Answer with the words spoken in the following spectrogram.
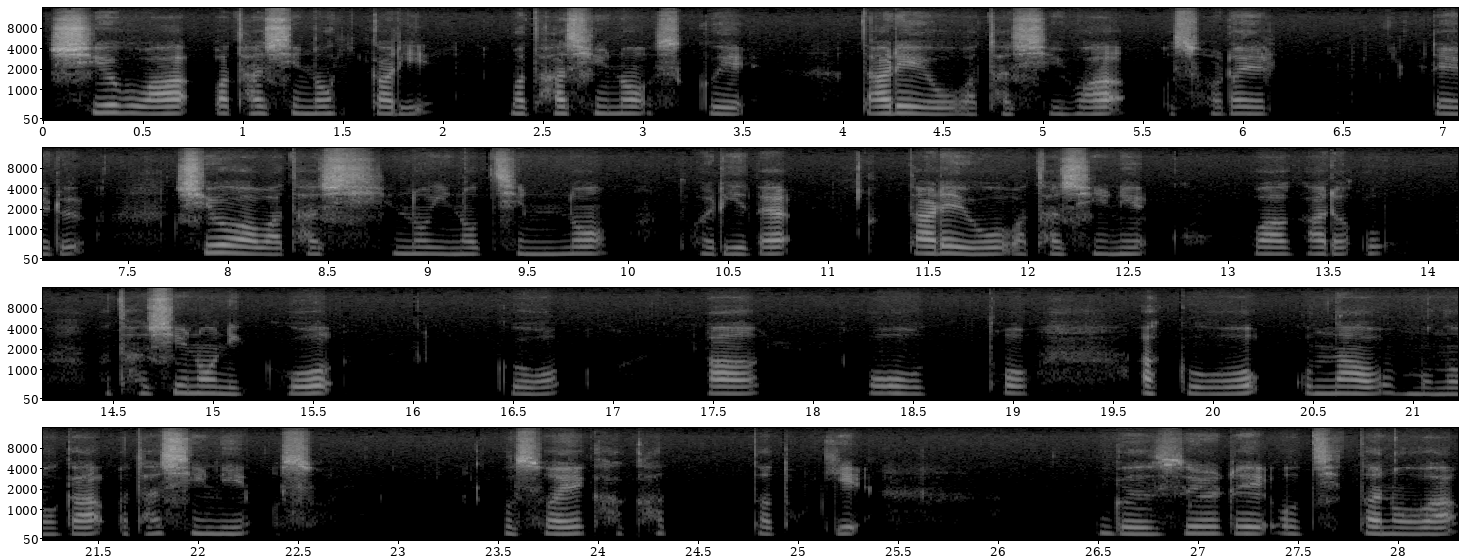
主は私の光、私の救い。誰を私は恐れる。主は私の命の鳥で、誰を私に怖がる。私の肉を食らおうと悪を行う者が私に襲いかかった時崩れ落ちたのは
